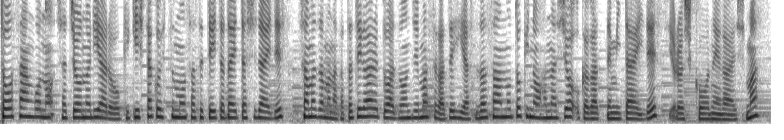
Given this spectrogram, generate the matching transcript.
倒産後の社長のリアルをお聞きしたく質問させていただいた次第です。様々な形があるとは存じますがぜひ安田さんの時のお話を伺ってみたいです。よろしくお願いします。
